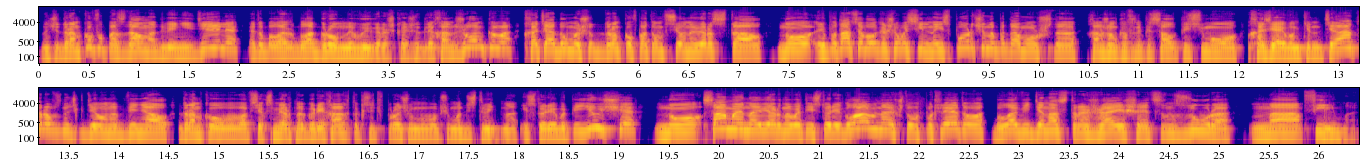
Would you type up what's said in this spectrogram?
Значит, Дранков опоздал на две недели. Это был, это был огромный выигрыш, конечно, для Ханжонкова. Хотя, думаю, что Дранков потом все наверстал. Но репутация была, конечно, его сильно испорчена, потому что Ханжонков написал письмо хозяевам кинотеатров, значит, где он обвинял Дранкова во всех смертных грехах. Так сказать, впрочем, в общем, он действительно история вопиющая. Но самое, наверное, в этой истории главное, что вот после этого была введена строжайшая цензура на фильмы.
